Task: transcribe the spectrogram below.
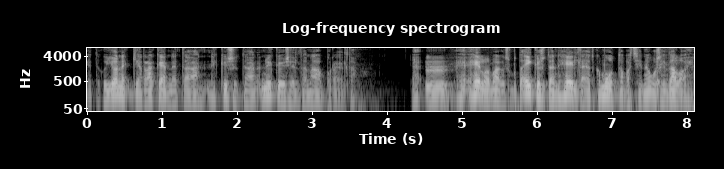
että kun jonnekin rakennetaan, niin kysytään nykyisiltä naapureilta. Mm. He, heillä on vaikutus, mutta ei kysytä heiltä, jotka muuttavat sinne uusiin taloihin,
